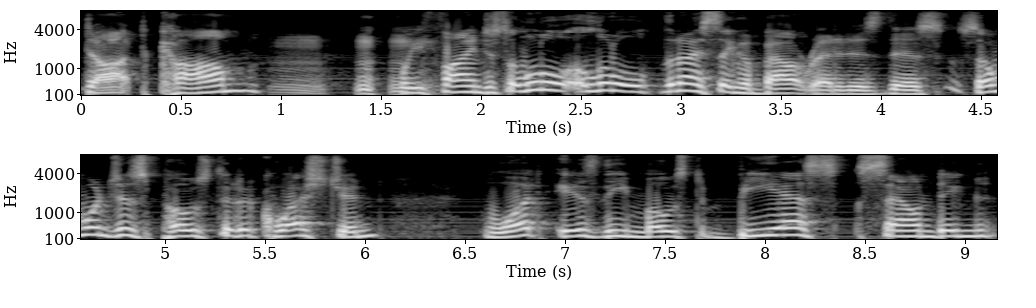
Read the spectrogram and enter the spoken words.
Reddit.com, hmm. we find just a little, a little. The nice thing about Reddit is this: someone just posted a question. What is the most BS sounding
